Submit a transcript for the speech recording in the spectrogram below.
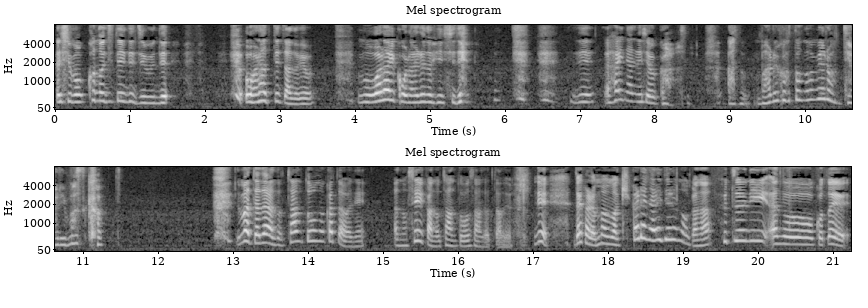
私もこの時点で自分で笑ってたのよ。もう笑いこらえるの必死で。で「はい何でしょうか」あの「丸ごとのメロンってありますか? 」まあただあの担当の方はねあの成果の担当さんだったのよ。でだからまあまあ聞かれ慣れてるのかな？普通にあの答え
